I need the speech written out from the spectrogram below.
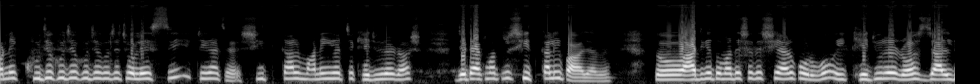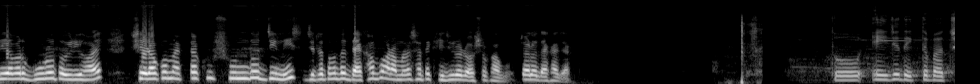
অনেক খুঁজে খুঁজে খুঁজে খুঁজে চলে এসেছি, ঠিক আছে? শীতকাল মানেই হচ্ছে খেজুরের রস, যেটা একমাত্র শীতকালেই পাওয়া যাবে। তো আজকে তোমাদের সাথে শেয়ার করব, এই খেজুরের রস, জাল দিয়ে আবার গুঁড়ো তৈরি হয়, সেরকম একটা খুব সুন্দর জিনিস যেটা তোমাদের দেখাবো আর আমরা সাথে খেজুরের রসও খাব। চলো দেখা যাক। তো এই যে দেখতে পাচ্ছ,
